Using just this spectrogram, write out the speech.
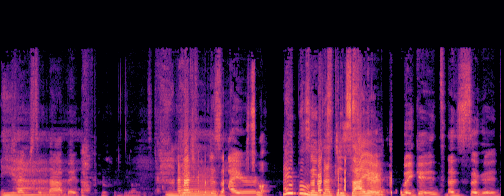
entrenched in that but i had to have a desire. So I believe that Desire- oh god that's so good.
